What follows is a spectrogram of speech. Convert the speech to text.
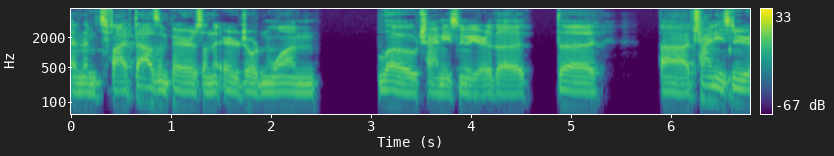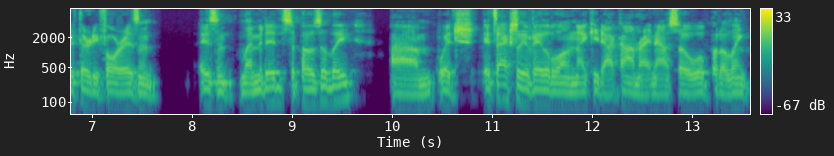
and then it's 5,000 pairs on the Air Jordan One Low Chinese New Year. The the uh, Chinese New Year 34 isn't isn't limited supposedly, um, which it's actually available on Nike.com right now. So we'll put a link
